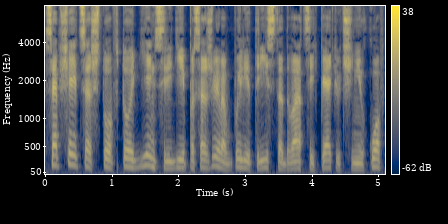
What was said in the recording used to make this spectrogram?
Сообщается, что в тот день среди пассажиров были 325 учеников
